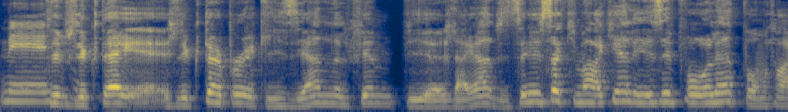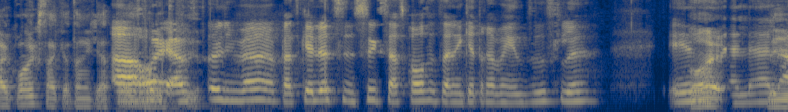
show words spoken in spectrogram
Mais sais, puis je l'écoutais, euh, je l'écoutais un peu avec Lisiane, le film, puis euh, je la regarde, j'ai dit, c'est ça qui manquait, les épaulettes, pour me faire croire que c'est en 94. Ah film. absolument. Parce que là, tu sais que ça se passe dans les années 90, là. Et Ouais, là, les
